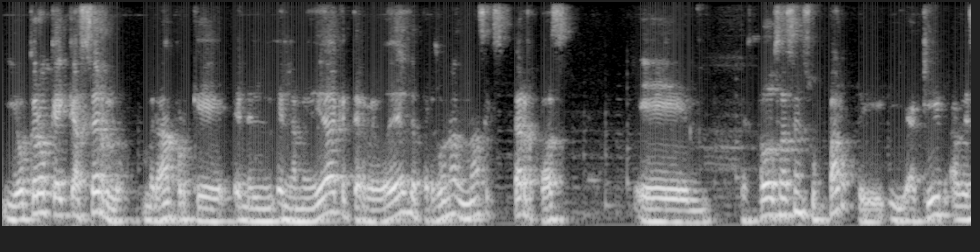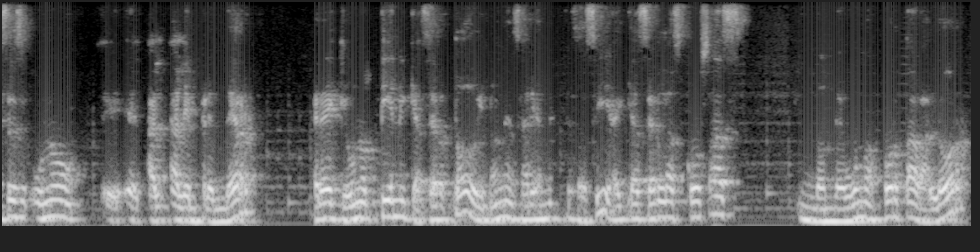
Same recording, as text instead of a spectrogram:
yo creo que hay que hacerlo, ¿verdad? Porque en, el, en la medida que te rodees de personas más expertas, eh, pues todos hacen su parte y aquí a veces uno eh, al, emprender cree que uno tiene que hacer todo y no necesariamente es así, hay que hacer las cosas donde uno aporta valor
